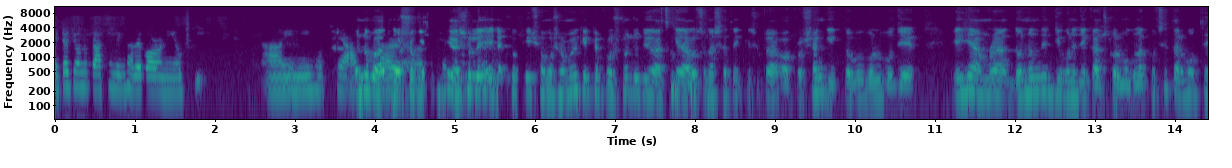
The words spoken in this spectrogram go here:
এটার জন্য প্রাথমিকভাবে করণীয় কি? আহ, ইনি হচ্ছে ধন্যবাদ দর্শক আসলে এটা খুবই সমসাময়িক একটা প্রশ্ন যদিও আজকের আলোচনার সাথে কিছুটা অপ্রাসঙ্গিক। তবু বলব যে এই যে আমরা দৈনন্দিন জীবনে যে কাজকর্মগুলো করছি তার মধ্যে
